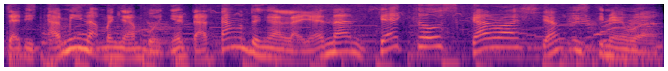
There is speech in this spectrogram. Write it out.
Jadi kami nak menyambutnya datang dengan layanan Gecko's Garage yang istimewa.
